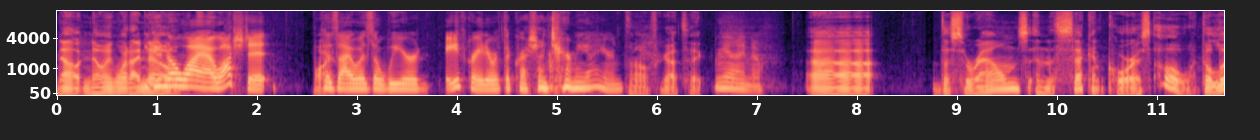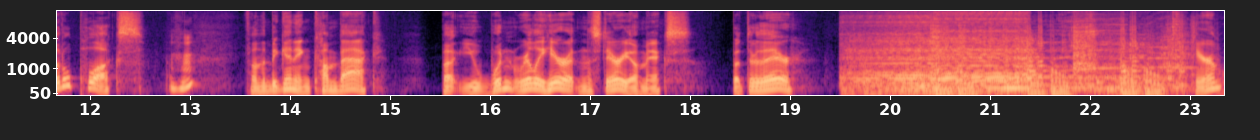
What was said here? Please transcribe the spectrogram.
Now knowing what I know. You know why I watched it? Because I was a weird eighth grader with a crush on Jeremy Irons. Oh, for God's sake. Yeah, I know. Uh, the surrounds in the second chorus. Oh, the little plucks Mm-hmm. from the beginning come back, but you wouldn't really hear it in the stereo mix, but they're there. Hear them?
